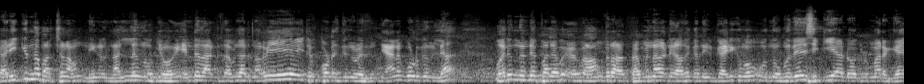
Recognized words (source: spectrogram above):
കഴിക്കുന്ന ഭക്ഷണം നിങ്ങൾ നല്ല നോക്കി എന്റെ നാട്ടിൽ തമിഴ്നാട് നിറയെ ഐറ്റം പ്രോഡക്റ്റുകൾ വരുന്നു. ഞാൻ കൊടുക്കുന്നില്ല. വരുന്നുണ്ട് പല ആന്ധ്ര തമിഴ്നാട് അതൊക്കെ നിങ്ങൾ കഴിക്കുമ്പോൾ ഒന്ന് ഉപദേശിക്കുക ഡോക്ടർമാരൊക്കെ.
